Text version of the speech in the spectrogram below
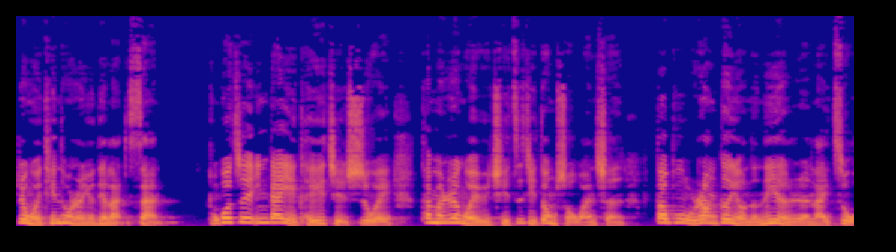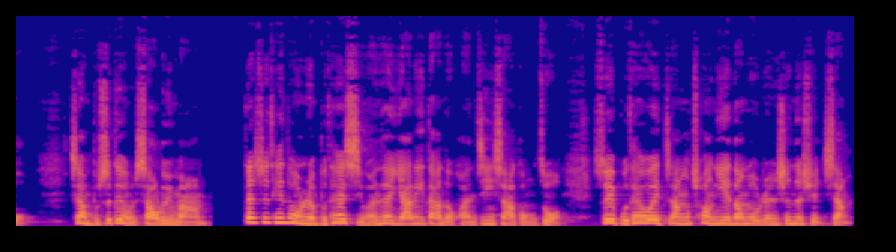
认为天同人有点懒散，不过这应该也可以解释为，他们认为与其自己动手完成，倒不如让更有能力的人来做，这样不是更有效率吗？但是天同人不太喜欢在压力大的环境下工作，所以不太会将创业当做人生的选项，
